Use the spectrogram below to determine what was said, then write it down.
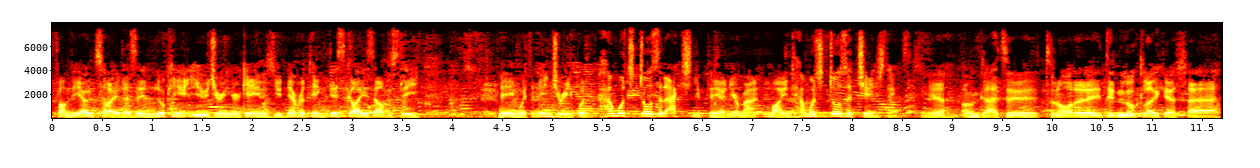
from the outside. As in looking at you during your games, you'd never think this guy is obviously playing with an injury. But how much does it actually play on your mind? How much does it change things? Yeah, I'm glad to, to know that it didn't look like it. Uh,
